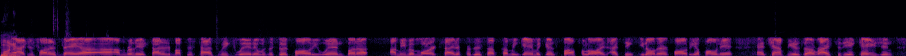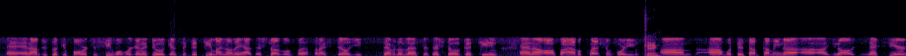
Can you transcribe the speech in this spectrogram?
Morning. Hey, I just want to say uh, uh, I'm really excited about this past week's win. It was a good quality win, but uh, I'm even more excited for this upcoming game against Buffalo. I, I think you know they're a quality opponent, and champions uh, rise to the occasion and I'm just looking forward to see what we're going to do against a good team. I know they have their struggles, but but I still, you, nevertheless, they're, they're still a good team. And uh, also, I have a question for you. Okay. Um, uh, with this upcoming, uh, uh, you know, next year,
